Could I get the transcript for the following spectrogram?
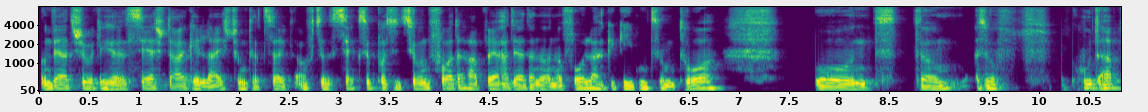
und er hat schon wirklich eine sehr starke Leistung gezeigt. Auf der sechste Position vor der Abwehr hat er dann auch eine Vorlage gegeben zum Tor und da, also Hut ab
